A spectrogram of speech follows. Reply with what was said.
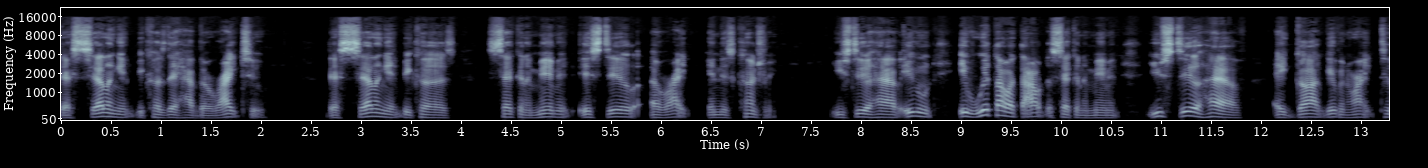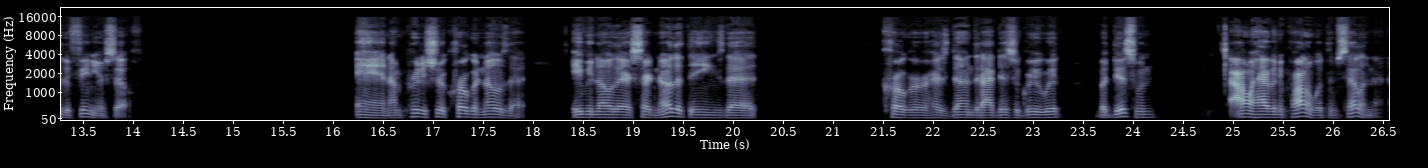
They're selling it because they have the right to. They're selling it because Second Amendment is still a right in this country. You still have, even if with or without the Second Amendment, you still have a God given right to defend yourself. And I'm pretty sure Kroger knows that, even though there are certain other things that Kroger has done that I disagree with. But this one, I don't have any problem with them selling that.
